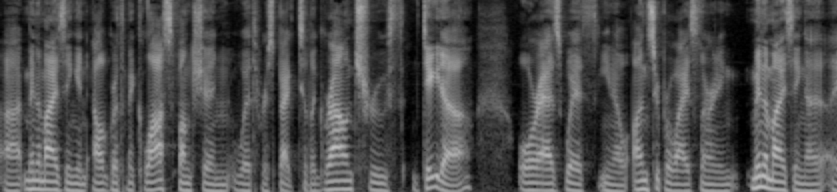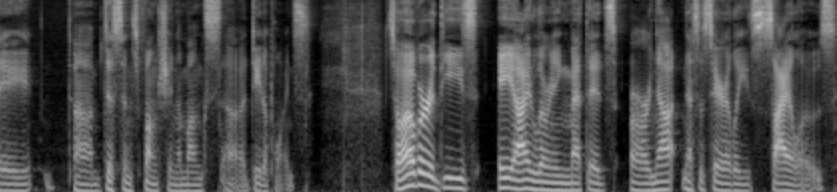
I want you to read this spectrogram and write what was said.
uh, minimizing an algorithmic loss function with respect to the ground truth data, or as with, you know, unsupervised learning, minimizing a, a um, distance function amongst uh, data points. So, however, these AI learning methods are not necessarily silos.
